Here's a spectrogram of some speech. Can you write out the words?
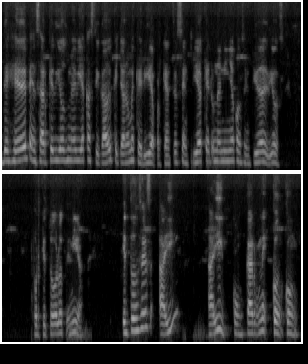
Dejé de pensar que Dios me había castigado y que ya no me quería, porque antes sentía que era una niña consentida de Dios, porque todo lo tenía. Entonces ahí, ahí, con carne, con, con,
